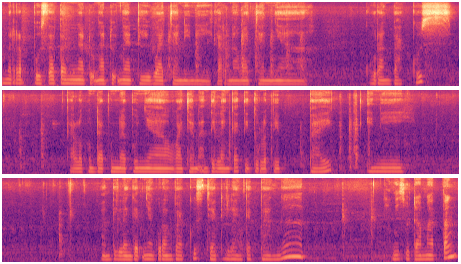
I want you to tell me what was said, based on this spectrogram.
merebus atau mengaduk-ngaduknya di wajan ini karena wajannya kurang bagus kalau bunda-bunda punya wajan anti lengket itu lebih baik. Ini anti lengketnya kurang bagus jadi lengket banget. Ini sudah matang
